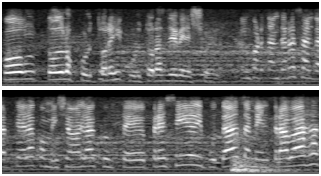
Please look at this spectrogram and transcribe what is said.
con todos los cultores y cultoras de Venezuela. Importante resaltar que la comisión a la que usted preside, diputada, también trabaja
